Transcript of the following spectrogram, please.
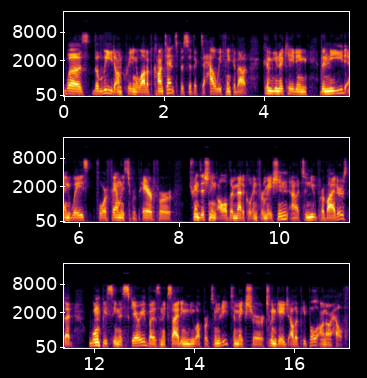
was the lead on creating a lot of content specific to how we think about communicating the need and ways for families to prepare for transitioning all of their medical information uh, to new providers that won't be seen as scary, but as an exciting new opportunity to make sure to engage other people on our health.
